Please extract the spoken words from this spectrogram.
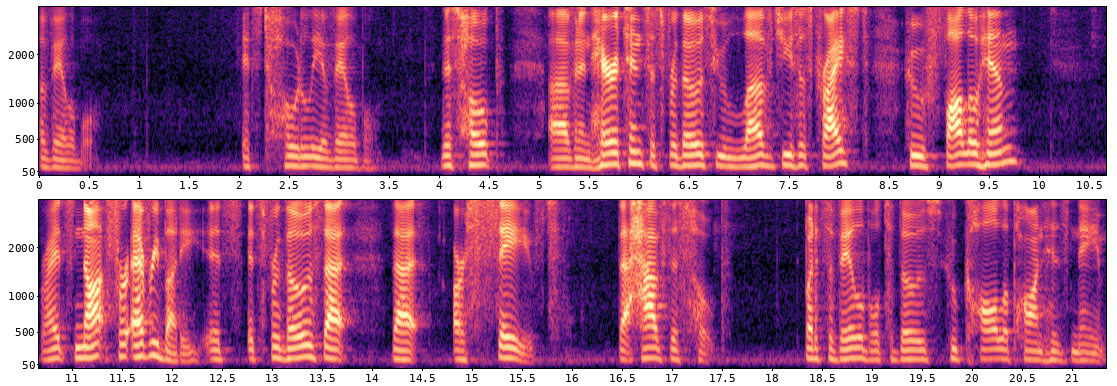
available. It's totally available. This hope of an inheritance is for those who love Jesus Christ, who follow him, right? It's not for everybody. It's, it's for those that, that are saved, that have this hope. But it's available to those who call upon his name.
